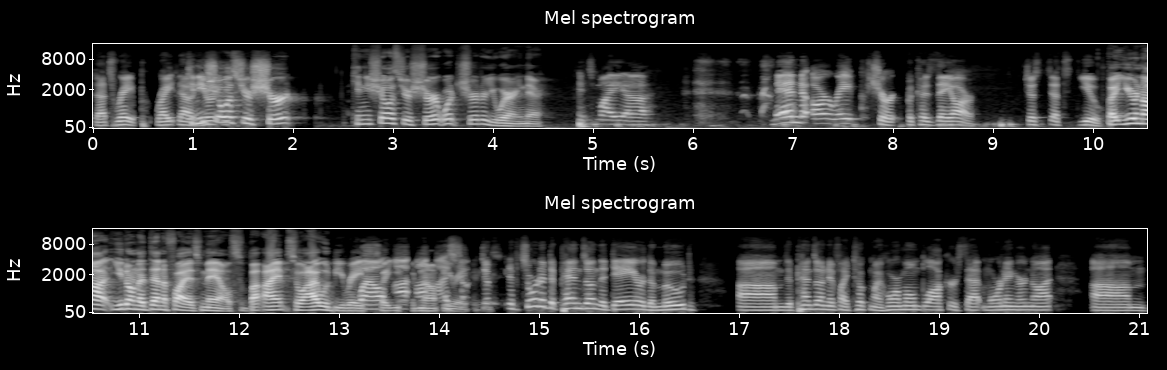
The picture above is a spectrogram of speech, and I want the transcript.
That's rape right now. Can you You're- show us your shirt? Can you show us your shirt? What shirt are you wearing there? It's my uh, men are rape shirt because they are. Just that's you. But you're not. You don't identify as male. So, but I. So I would be raped, well, but you would I- not I- be I so- raped. de- it sort of depends on the day or the mood. Um, depends on if I took my hormone blockers that morning or not. Um,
